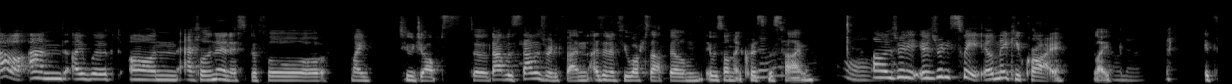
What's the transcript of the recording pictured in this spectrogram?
oh, and I worked on Ethel and Ernest before my two jobs, so that was that was really fun. I don't know if you watched that film. It was on at Christmas No. time. Oh, Oh, it was really it was really sweet. It'll make you cry. Like oh no! it's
